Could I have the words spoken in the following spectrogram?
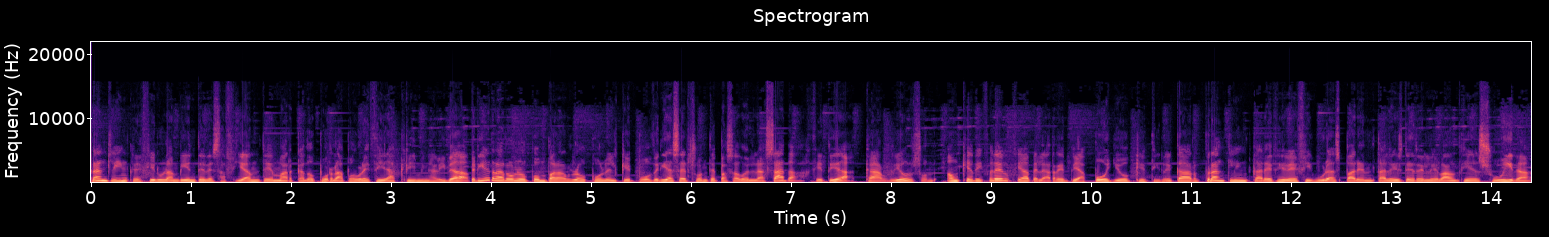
Franklin creció en un ambiente desafiante marcado por la pobreza y la criminalidad. Sería raro no compararlo con el que podría ser su antepasado en la saga, GTA, Carl Johnson, aunque a diferencia de la red de apoyo que tiene Carl, Franklin carece de figuras parentales de relevancia en su vida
